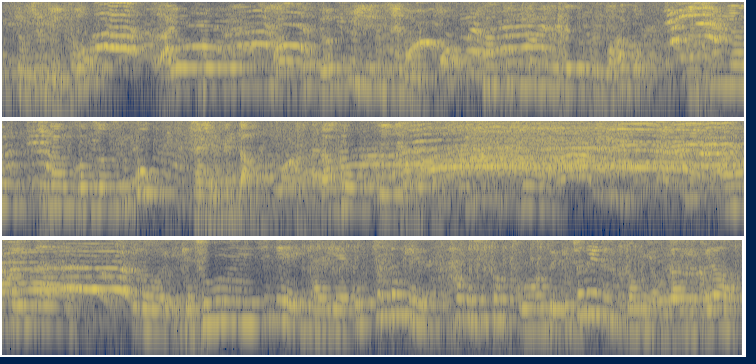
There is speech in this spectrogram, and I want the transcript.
휩쓸고 있고 가요 프로그램 지금 몇 주일인지 모르고 정말 바쁜 분들인데도 불구하고 이 청년 희망 콘서트는 꼭 자리가 된다라고 얘기하셨던 아마 저희가 또 이렇게 좋은 취지의 이 자리에 꼭 참석하고 싶었고 또 이렇게 초대해 주셔서 너무 영광이고요.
